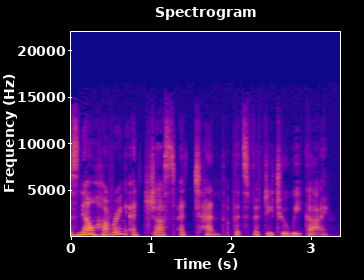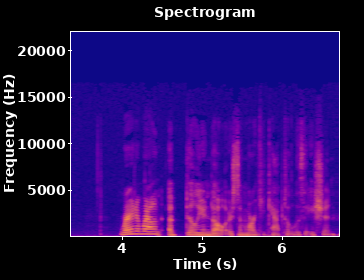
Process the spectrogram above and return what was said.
is now hovering at just a tenth of its 52-week high, right around a billion dollars in market capitalization.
